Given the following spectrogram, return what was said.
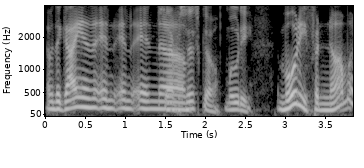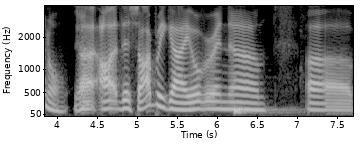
I mean, the guy in in in, in San um, Francisco, Moody. Moody, phenomenal. Yeah. Uh, uh, this Aubrey guy over in um, uh,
